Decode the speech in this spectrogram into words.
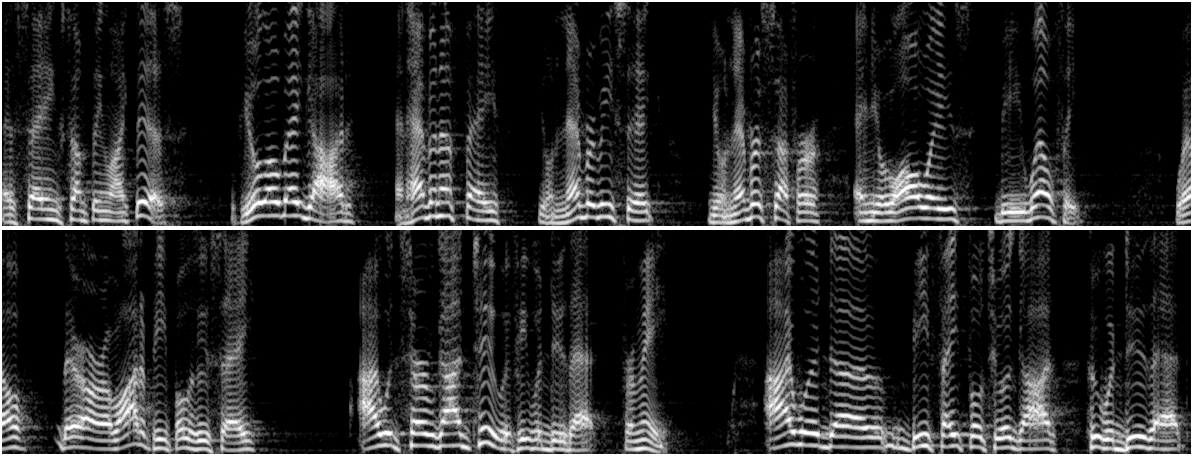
as saying something like this If you'll obey God and have enough faith, you'll never be sick, you'll never suffer, and you'll always be wealthy. Well, there are a lot of people who say, I would serve God too if He would do that for me. I would uh, be faithful to a God who would do that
